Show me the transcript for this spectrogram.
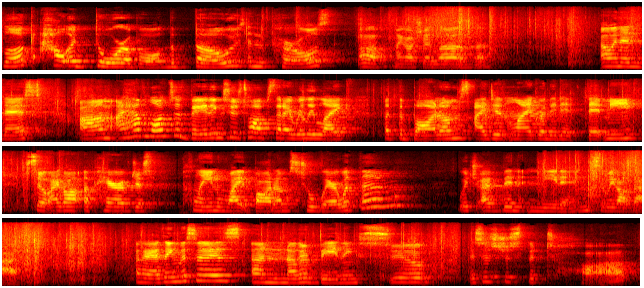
Look how adorable the bows and the pearls. Oh my gosh, I love. Oh, and then this. Um, I have lots of bathing suit tops that I really like, but the bottoms I didn't like or they didn't fit me. So I got a pair of just plain white bottoms to wear with them, which I've been needing. So we got that. Okay, I think this is another bathing suit. This is just the top.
